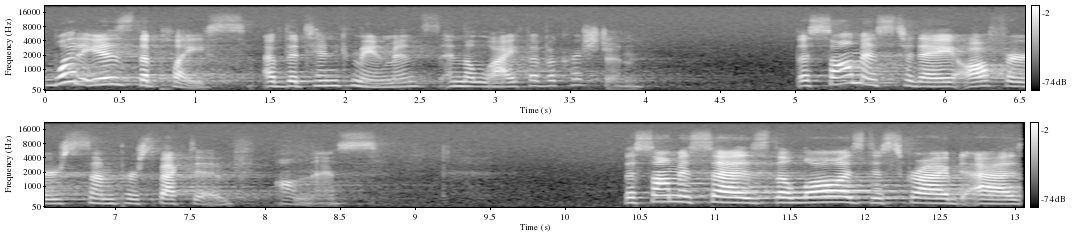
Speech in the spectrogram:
what is the place of the Ten Commandments in the life of a Christian? The psalmist today offers some perspective on this. The psalmist says the law is described as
